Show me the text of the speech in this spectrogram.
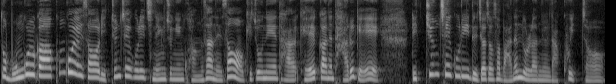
또 몽골과 콩고에서 리튬 채굴이 진행 중인 광산에서 기존의 다, 계획과는 다르게 리튬 채굴이 늦어져서 많은 논란을 낳고 있죠.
